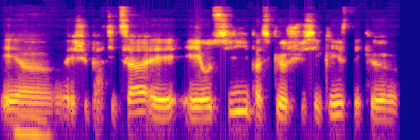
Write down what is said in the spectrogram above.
et, et je suis parti de ça et, et aussi parce que je suis cycliste et que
